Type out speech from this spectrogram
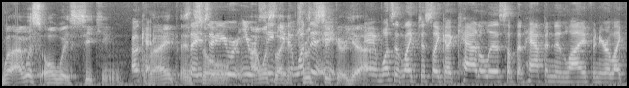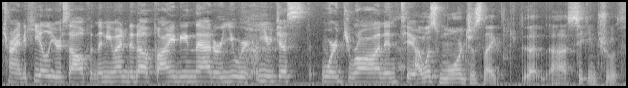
Well, I was always seeking, Okay. right? And so, so you were you were I was seeking. like a truth seeker, it, yeah. It wasn't like just like a catalyst. Something happened in life, and you're like trying to heal yourself, and then you ended up finding that, or you were you just were drawn into. I was more just like uh, uh, seeking truth.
